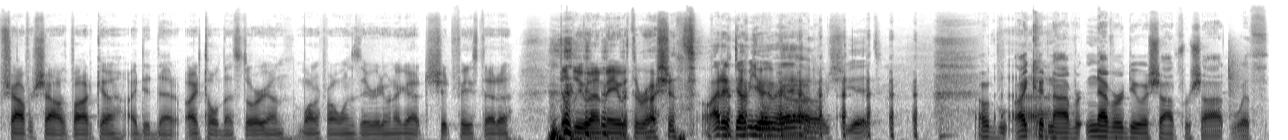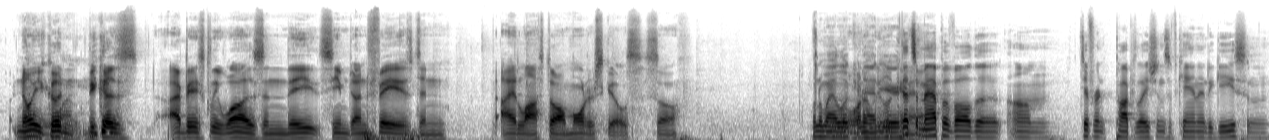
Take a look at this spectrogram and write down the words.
shot for shot with vodka. I did that. I told that story on Waterfowl Wednesday radio when I got shit faced at a WMA with the Russians. Oh, I'd have WMA. oh shit! I would. I could uh, never, never do a shot for shot with. No, you couldn't because I basically was, and they seemed unfazed, and I lost all motor skills. So What am I looking at we here? looking That's a map of all the um, different populations of Canada geese and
